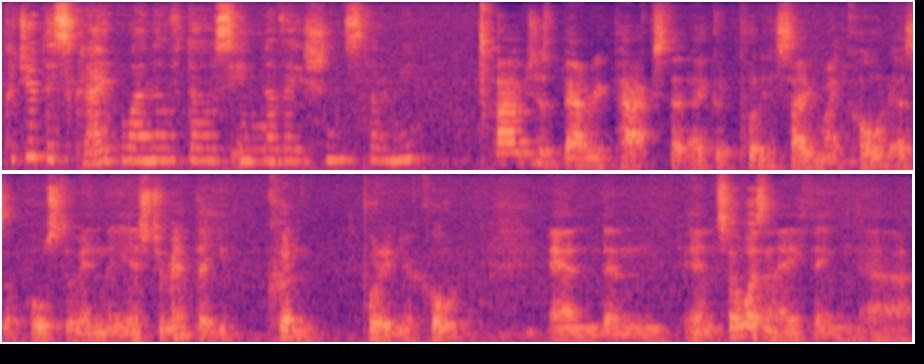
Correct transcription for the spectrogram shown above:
Could you describe one of those innovations for me? Uh, it was just battery packs that I could put inside my coat as opposed to in the instrument that you couldn't put in your coat. And then, and so it wasn't anything uh,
